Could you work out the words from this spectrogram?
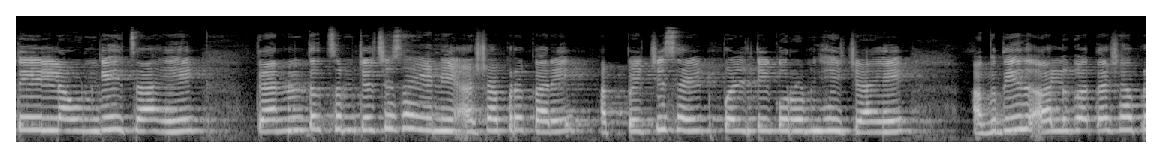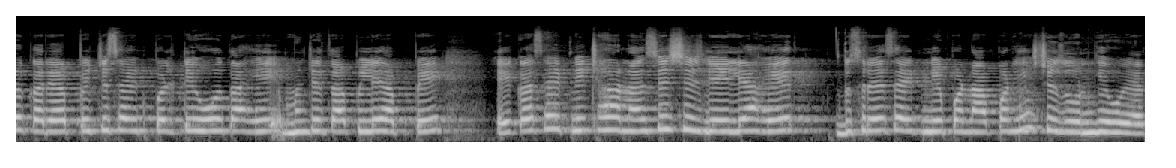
तेल लावून घ्यायचं आहे. त्यानंतर चमच्याच्या साह्याने अशा प्रकारे आप्याची साईड पलटी करून घ्यायची आहे. अगदी अलगत अशा प्रकारे आप्याची साईड पलटी होत आहे. म्हणजेच आपले आप्पे एका साईडने छान असे शिजलेले आहेत. दुसऱ्या साईडने पण आपण हे शिजवून घेऊयात.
